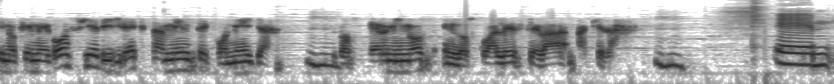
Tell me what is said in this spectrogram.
sino que negocie directamente con ella los términos en los cuales se va a quedar. Em,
